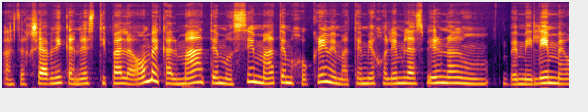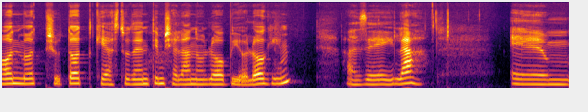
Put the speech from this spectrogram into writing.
אז עכשיו ניכנס טיפה לעומק על מה אתם עושים, מה אתם חוקרים, אם אתם יכולים להסביר לנו במילים מאוד מאוד פשוטות, כי הסטודנטים שלנו לא ביולוגים. אז אה, הילה, אמ,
